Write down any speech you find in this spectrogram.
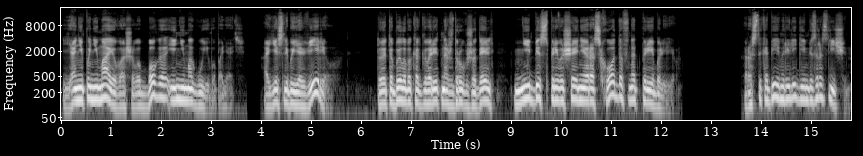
Я не понимаю вашего Бога и не могу его понять. А если бы я верил, то это было бы, как говорит наш друг Жодель, не без превышения расходов над прибылью. Раз ты к обеим религиям безразличен,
